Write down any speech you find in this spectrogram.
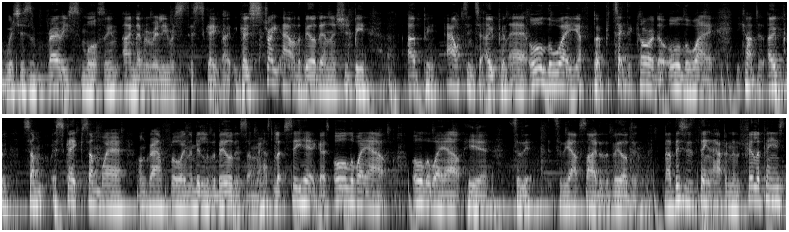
which is very small, so I never really escape. It goes straight out of the building and it should be up, out into open air all the way. You have to put a protected corridor all the way. You can't just open some escape somewhere on ground floor in the middle of the building somewhere. has look. See here, it goes all the way out, all the way out here to the to the outside of the building. Now this is the thing that happened in the Philippines.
